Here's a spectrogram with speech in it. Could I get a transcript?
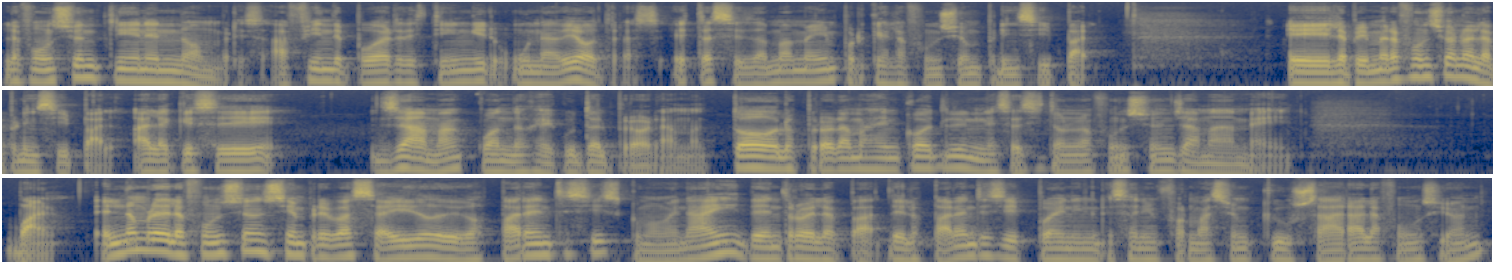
La función tiene nombres a fin de poder distinguir una de otras. Esta se llama main porque es la función principal. Eh, la primera función es la principal, a la que se llama cuando ejecuta el programa. Todos los programas en Kotlin necesitan una función llamada main. Bueno, el nombre de la función siempre va seguido de dos paréntesis, como ven ahí. Dentro de, los paréntesis pueden ingresar información que usará la función.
